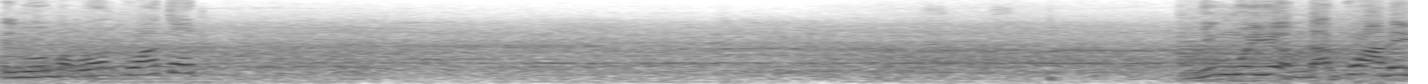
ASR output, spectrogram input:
Tình huống bóng lót quá tốt. Những nguy hiểm đã qua đi.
